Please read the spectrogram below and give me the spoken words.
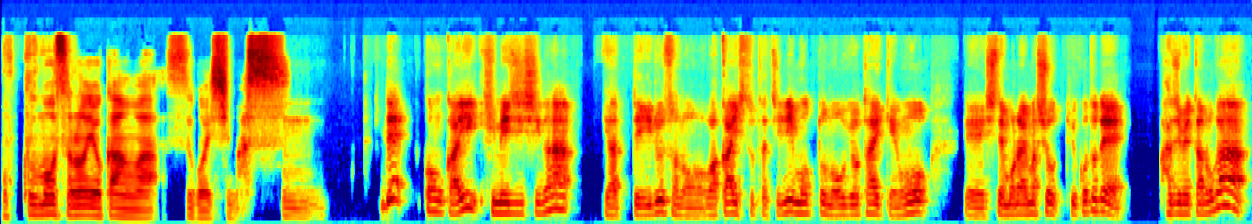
僕もその予感はすごいしまうす。ん、で、今回、姫路市がやっている、その若い人たちにもっと農業体験を、えーしてもらいましょうということで、始めたのが、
